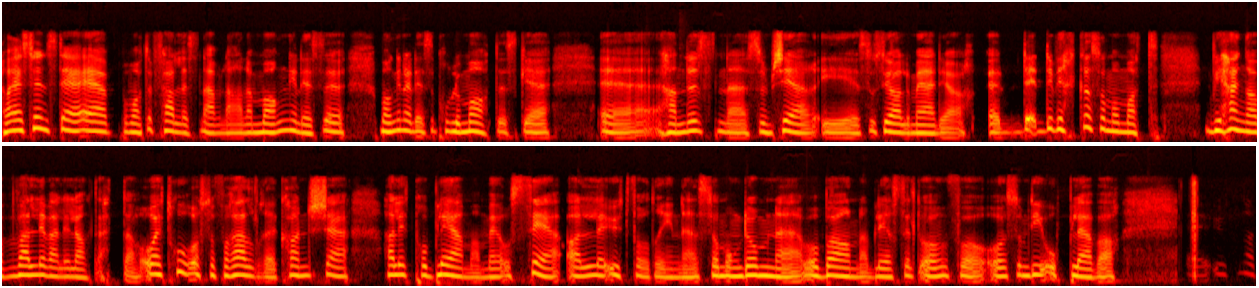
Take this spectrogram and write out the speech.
og jeg syns det er på en måte fellesnevneren av mange, mange av disse problematiske eh, hendelsene som skjer i sosiale medier. Eh, det, det virker som om at vi henger veldig veldig langt etter. Og jeg tror også foreldre kanskje har litt problemer med å se alle utfordringene som ungdommene og barna blir stilt overfor, og som de opplever eh, uten at de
